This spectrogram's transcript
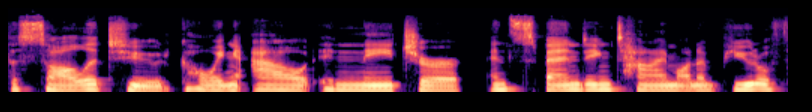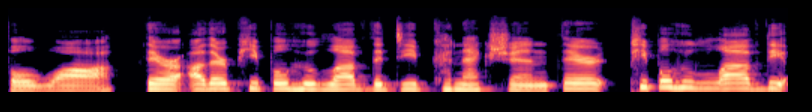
the solitude, going out in nature and spending time on a beautiful walk. There are other people who love the deep connection. There are people who love the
